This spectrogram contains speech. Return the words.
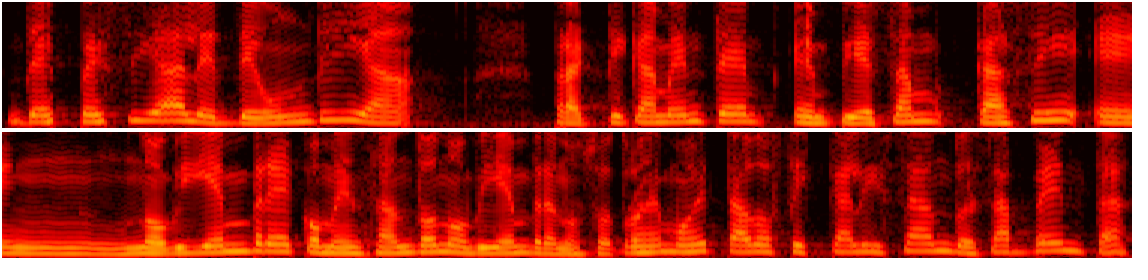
de especiales de un día prácticamente empiezan casi en noviembre, comenzando noviembre. Nosotros hemos estado fiscalizando esas ventas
